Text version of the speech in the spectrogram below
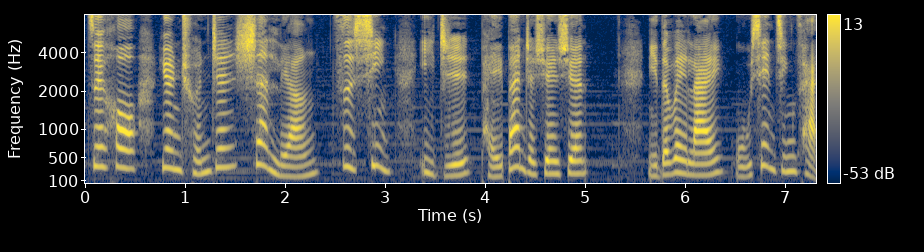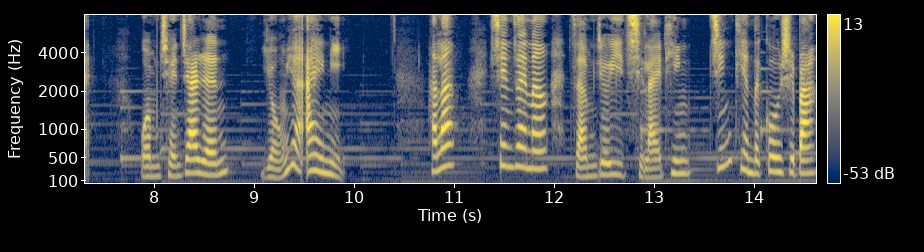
最后，愿纯真、善良、自信一直陪伴着轩轩，你的未来无限精彩。我们全家人永远爱你。好了，现在呢，咱们就一起来听今天的故事吧。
